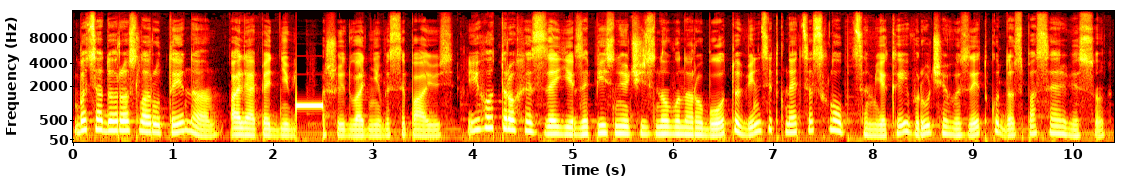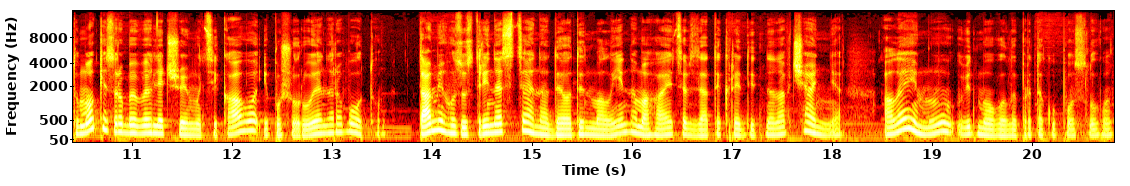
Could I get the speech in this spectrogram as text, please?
бо ця доросла рутина, аля 5 днів і 2 дні висипаюсь, його трохи зеє. Запізнюючись знову на роботу, він зіткнеться з хлопцем, який вручив визитку до спа-сервісу. Томокі зробив вигляд, що йому цікаво, і пошурує на роботу. Там його зустріне сцена, де один малий намагається взяти кредит на навчання, але йому відмовили про таку послугу,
